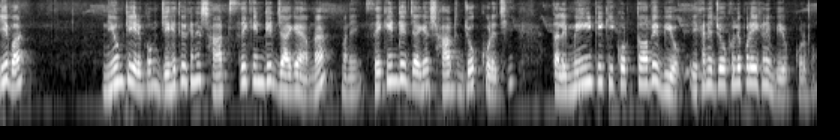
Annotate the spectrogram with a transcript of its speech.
এবার নিয়মটি এরকম, যেহেতু এখানে ষাট সেকেন্ডের জায়গায় আমরা মানে সেকেন্ডের জায়গায় ষাট যোগ করেছি তাহলে মিনিটে কি করতে হবে? বিয়োগ। এখানে যোগ হলে পরে এখানে বিয়োগ করব।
